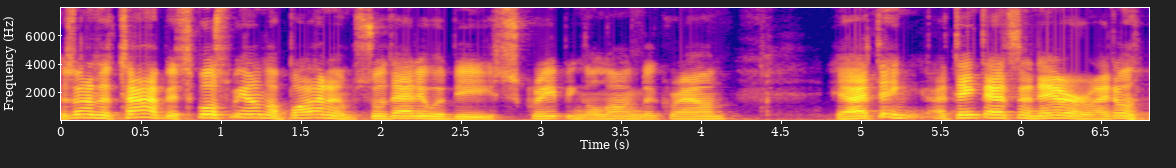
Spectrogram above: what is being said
is on the top. It's supposed to be on the bottom so that it would be scraping along the ground. Yeah, I think I think that's an error. I don't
